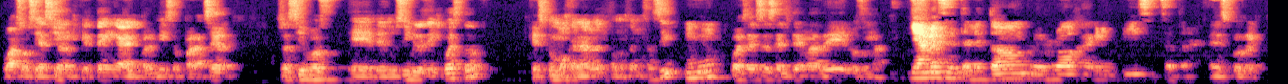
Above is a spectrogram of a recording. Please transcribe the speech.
o asociación que tenga el permiso para hacer recibos eh, deducibles de impuestos, que es como generalmente conocemos así, pues ese es el tema de los donativos. Llámese Teletón, Cruz Roja, Greenpeace, etc. Es correcto.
